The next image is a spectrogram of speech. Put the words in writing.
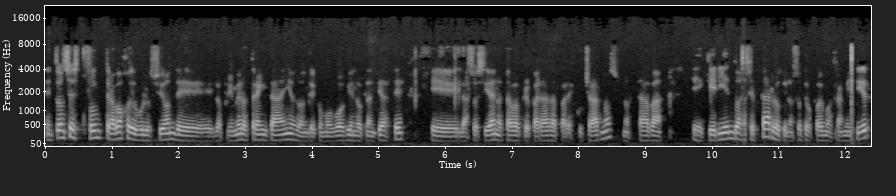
Entonces fue un trabajo de evolución de los primeros 30 años donde, como vos bien lo planteaste, eh, la sociedad no estaba preparada para escucharnos, no estaba eh, queriendo aceptar lo que nosotros podemos transmitir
